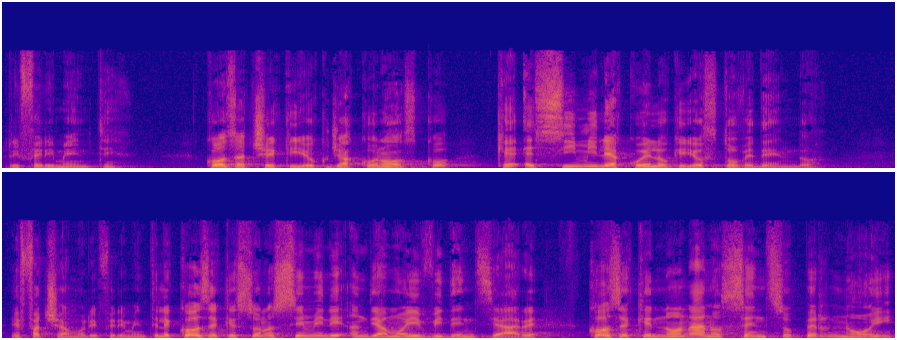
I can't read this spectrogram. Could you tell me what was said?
riferimenti. Cosa c'è che io già conosco che è simile a quello che io sto vedendo. e facciamo riferimenti. Le cose che sono simili andiamo a evidenziare, cose che non hanno senso per noi,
